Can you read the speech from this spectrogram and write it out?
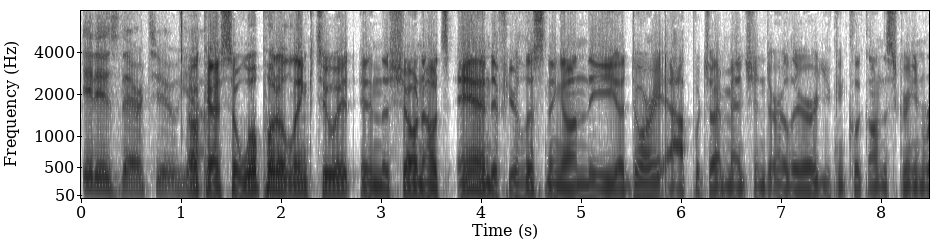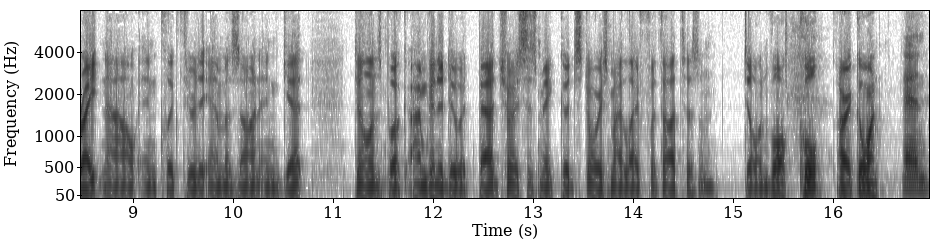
It is there too. Yeah. Okay, so we'll put a link to it in the show notes. And if you're listening on the Adori app, which I mentioned earlier, you can click on the screen right now and click through to Amazon and get Dylan's book. I'm going to do it. Bad Choices Make Good Stories My Life with Autism. Dylan Volk. Cool. All right, go on. And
